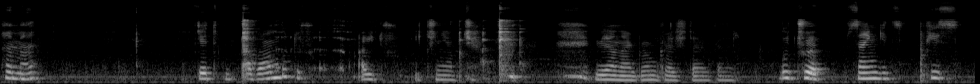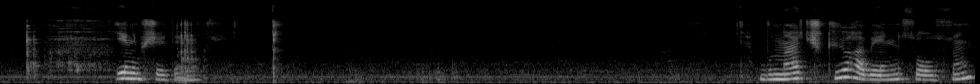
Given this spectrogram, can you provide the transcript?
Hemen. Getir. Tabağım budur. Ay dur. içini yapacağım. bir an aklım kaçtı arkadaşlar. Bu çöp. Sen git. Pis. Yeni bir şey deniyoruz. Bunlar çıkıyor haberiniz olsun.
